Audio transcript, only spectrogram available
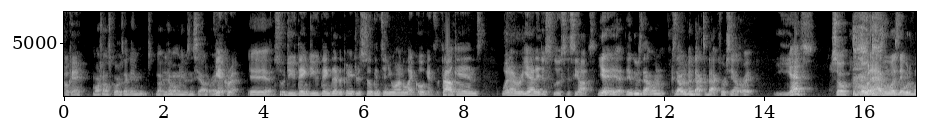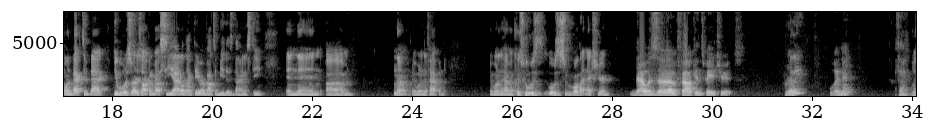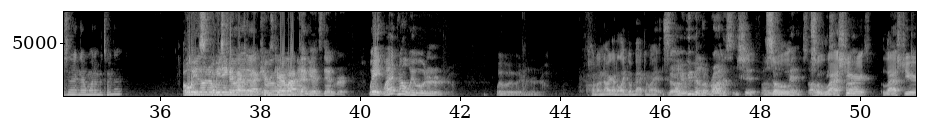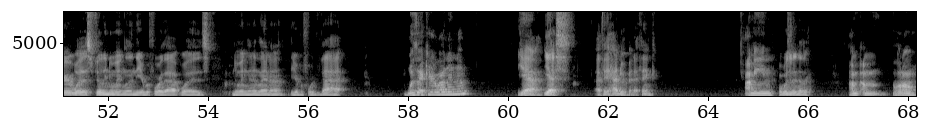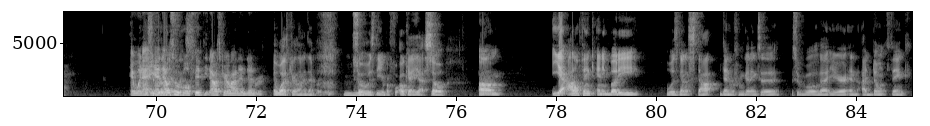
Okay. Marshawn scores. That game, you're talking about when he was in Seattle, right? Yeah, correct. Yeah, yeah, yeah. So do you think do you think that the Patriots still continue on to like go against the Falcons, whatever? Yeah, they just lose to the Seahawks. Yeah, yeah, yeah. They lose that one because that would have been back to back for Seattle, right? Yes. So what would have happened was they would have won back to back. People would have started talking about Seattle like they were about to be this dynasty, and then um, no, it wouldn't have happened. It wouldn't have happened because who was what was the Super Bowl that next year? That was uh Falcons Patriots. Really? Wasn't it? I thought wasn't there one in between that? Oh What wait, was- no, no, we didn't get back to back. It was Carolina, Carolina Denver? against Denver. Wait, what? No, wait, wait, wait, no, no, no, no. Wait, wait, wait, no, no, no. Hold on, now I gotta like go back in my head. So I mean, we've been LeBron in some shit for a So- little minute. So, so last year- last year was Philly, New England. The year before that was New England, Atlanta. The year before that, Was that Carolina in them? yeah, yes, I think it had to have been. I think, I mean, or was it another? I'm, I'm. Hold on. It went. We should Yeah, really that was Super Bowl this. Fifty. That was Carolina and Denver. It was Carolina, Denver. Mm-hmm. So it was the year before. Okay, yeah. So, um, yeah, I don't think anybody was gonna stop Denver from getting to the Super Bowl that year, and I don't think,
